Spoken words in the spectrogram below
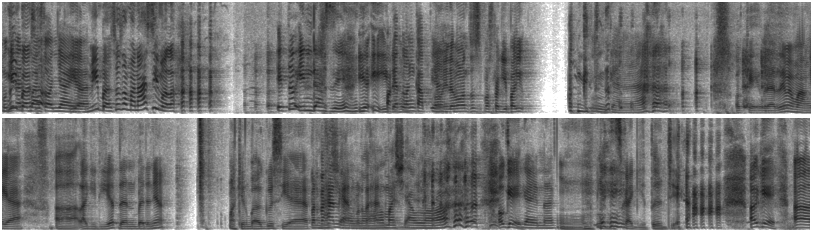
Mungkin ada baksonya ya. Iya mie bakso sama nasi malah. Itu indah sih. Iya iya. Paket lengkap ya. Oh indah banget terus pas pagi-pagi. gitu. Enggak. Oke berarti memang ya eh, lagi diet dan badannya makin bagus ya. Pertahankan, pertahankan. Masya Allah. Oke. Jadi gak enak. Hmm, kayak gitu deh. Oke, eh,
